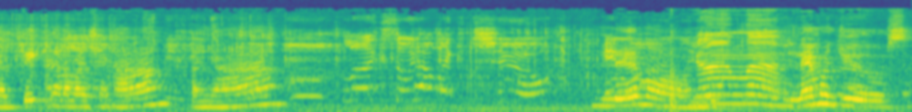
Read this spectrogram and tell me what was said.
nag-take na naman siya ng kanyang lemon. Lemon. Lemon juice.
